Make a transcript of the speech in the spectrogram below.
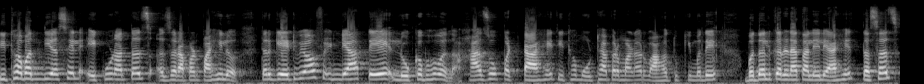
तिथं बंदी असेल. एकूणातच जर आपण पाहिलं तर गेटवे ऑफ इंडिया ते लोकभवन हा जो पट्टा आहे तिथं मोठ्या प्रमाणावर वाहतुकीमध्ये बदल करण्यात आलेले आहेत. तसंच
